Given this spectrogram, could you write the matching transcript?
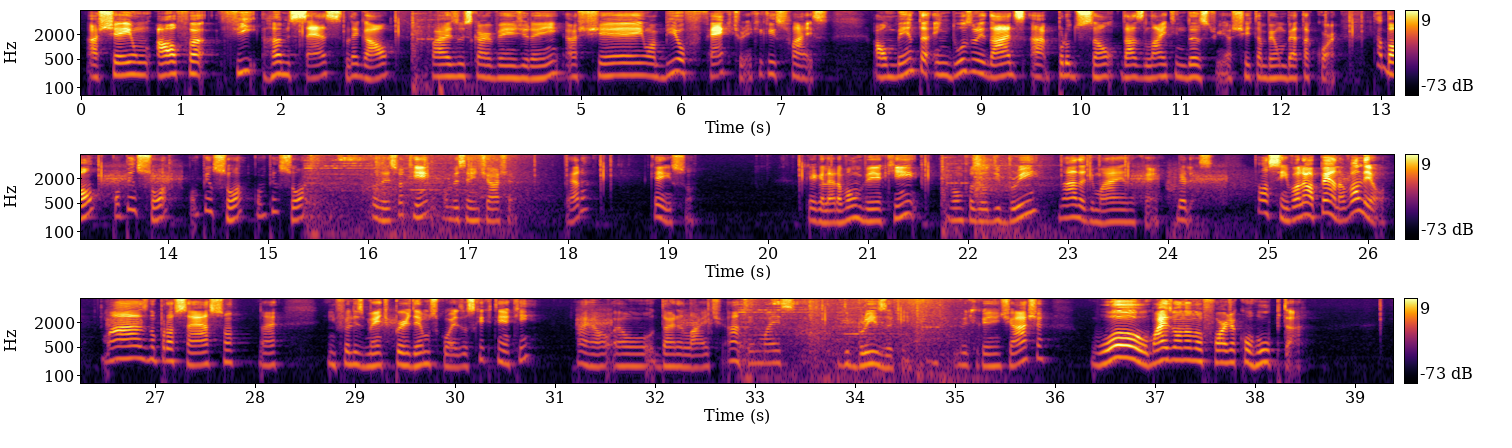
Achei um Alpha Phi Ramses, legal. Faz o Scavenger aí. Achei uma Biofactory. O que, que isso faz? Aumenta em duas unidades a produção das Light Industry. Achei também um Beta Core. Tá bom, compensou, compensou, compensou. Vou fazer isso aqui. Vamos ver se a gente acha. Pera. Que é isso? Ok, galera, vamos ver aqui. Vamos fazer o debris. Nada demais, ok. Beleza. Então, assim, valeu a pena? Valeu. Mas no processo, né? Infelizmente, perdemos coisas. O que, que tem aqui? Ah, é o, é o. Ah, tem mais debris aqui. Vamos ver o que, que a gente acha. Uou, mais uma nanoforja corrupta.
